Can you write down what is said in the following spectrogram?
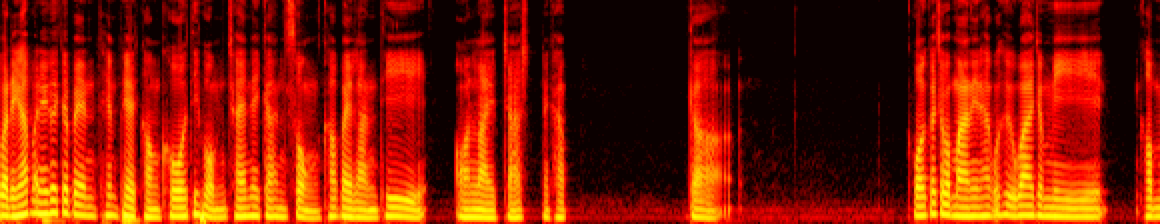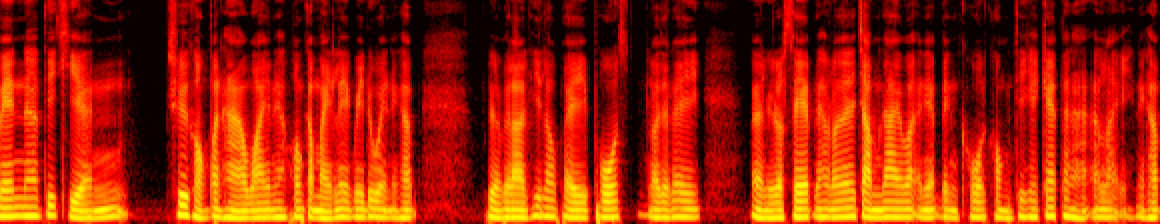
สวัสดีครับ อันนี้ก็จะเป็นเทมเพลตของโค้ดที่ผมใช้ในการส่งเข้าไปรันที่ออนไลน์จัดนะครับ ก็โค้ดก็จะประมาณนี้นะครับ ก็คือว่าจะมีคอมเมนต์นะครับที่เขียนชื่อของปัญหาไว้นะครับพร้อมกับหมายเลขไว้ด้วยนะครับ เผื่อเวลาที่เราไปโพสต์เราจะได้หรือเราเซฟนะครับ เราจะได้จำได้ว่าอันนี้เป็นโค้ดของที่แก้ปัญหาอะไรนะครับ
